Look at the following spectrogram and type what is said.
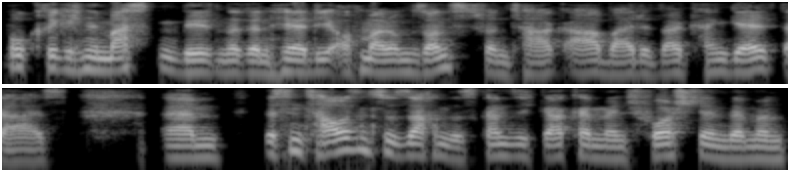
Wo kriege ich eine Maskenbildnerin her, die auch mal umsonst für einen Tag arbeitet, weil kein Geld da ist. Ähm, das sind tausend so Sachen, das kann sich gar kein Mensch vorstellen. Wenn man,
